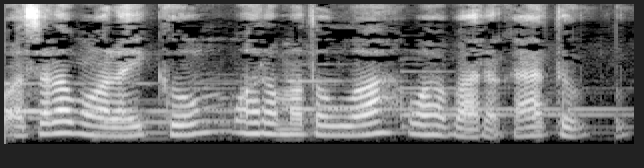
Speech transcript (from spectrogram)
Wassalamualaikum warahmatullahi wabarakatuh.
